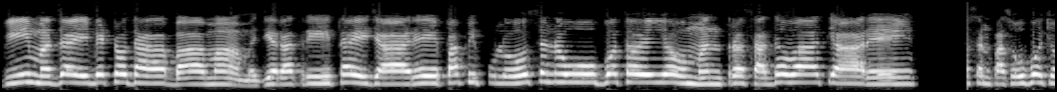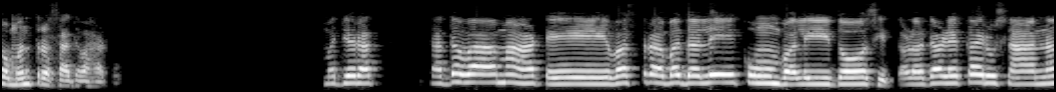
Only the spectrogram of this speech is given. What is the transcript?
ભીમ જઈ બેઠો ધાબામાં, મધ્યરાત્રિ થઈ જ્યારે પાપી પુલોસન ઊભો થયો, મંત્ર સાધવા ત્યારે. પુલોસન પાછો ઊભો થયો, મંત્ર સાધવા હાટુ. મધ્યરાત સાધવા માટે વસ્ત્ર બદલે, કુંભ લીધો, શીતળ જળે કર્યું સ્નાન.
